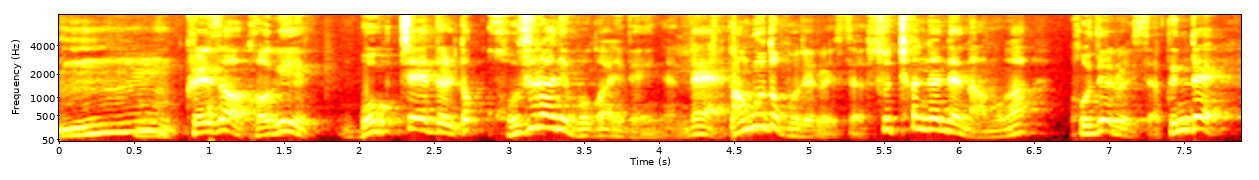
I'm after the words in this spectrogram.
음, 음, 그래서 거기 목재들도 고스란히 보관이 되어 있는데 나무도 그대로 있어요. 수천 년 된 나무가 그대로 있어요. 근데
